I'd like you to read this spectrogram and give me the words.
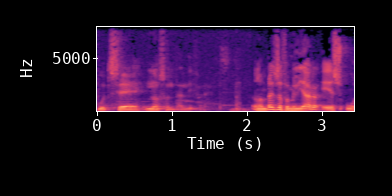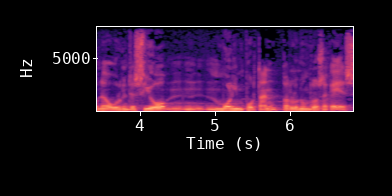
potser no són tan diferents. L'empresa familiar és una organització molt important per lo nombrosa que és.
